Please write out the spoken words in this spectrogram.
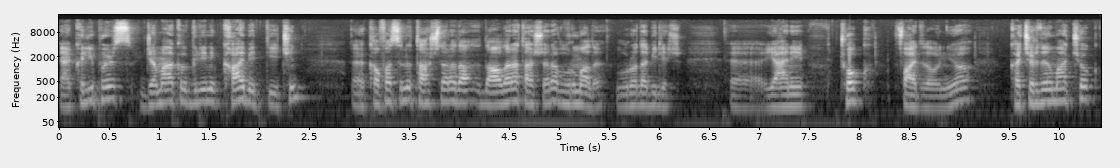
Yani Clippers Jamalco Green'i kaybettiği için e, kafasını taşlara, da- dağlara taşlara vurmalı. Vurabilir. E, yani çok faydalı oynuyor. Kaçırdığı maç yok.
